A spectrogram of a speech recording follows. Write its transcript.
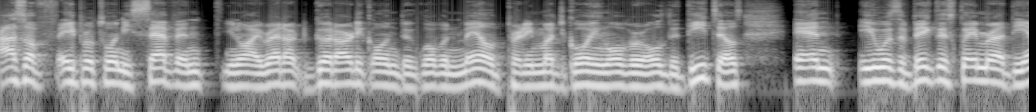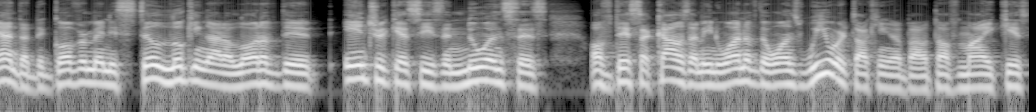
As of April 27th, you know, I read a good article in the Globe and Mail pretty much going over all the details. And it was a big disclaimer at the end that the government is still looking at a lot of the intricacies and nuances of this account. I mean, one of the ones we were talking about of Mike is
